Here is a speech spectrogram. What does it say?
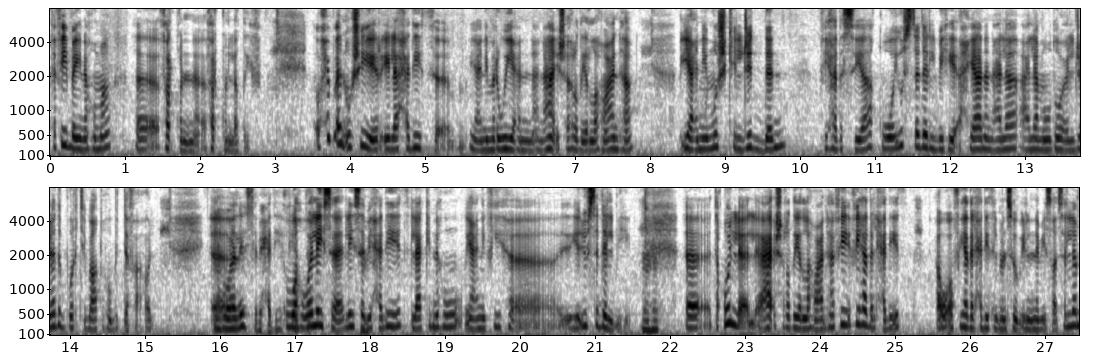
ففي بينهما آه، فرق فرق لطيف. أحب أن أشير إلى حديث آه، يعني مروي عن عن عائشة رضي الله عنها يعني مشكل جدا في هذا السياق ويستدل به أحيانا على على موضوع الجذب وارتباطه بالتفاؤل. وهو ليس بحديث وهو يبدو. ليس ليس. بحديث لكنه يعني فيه آه، يستدل به. آه، تقول عائشة رضي الله عنها في في هذا الحديث أو أو في هذا الحديث المنسوب إلى النبي صلى الله عليه وسلم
